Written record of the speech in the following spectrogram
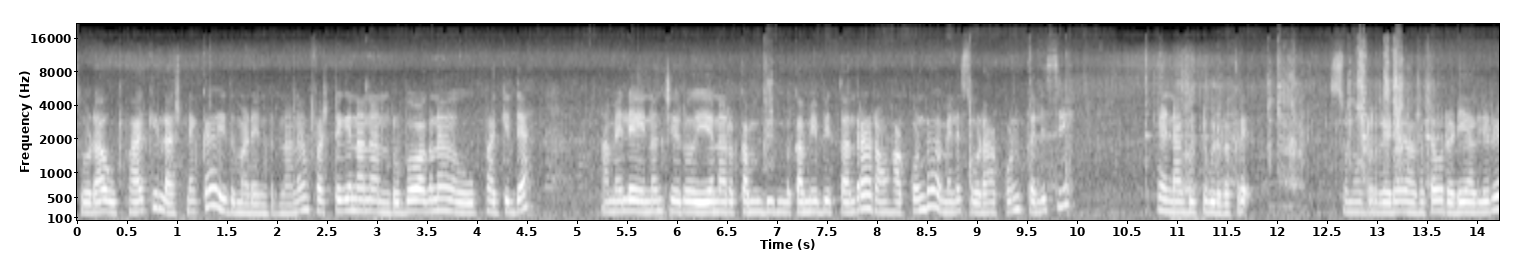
ಸೋಡಾ ಉಪ್ಪು ಹಾಕಿ ಲಾಸ್ಟ್ನಾಗ ಇದು ಮಾಡೇನ್ರಿ ನಾನು. ಫಸ್ಟಿಗೆ ನಾನು ರುಬ್ಬವಾಗನ ಉಪ್ಪು ಹಾಕಿದ್ದೆ. ಆಮೇಲೆ ಇನ್ನೊಂದು ಚೀರು ಏನಾರು ಕಮ್ಮಿ ಕಮ್ಮಿ ಬಿತ್ತಂದ್ರೆ ನಾವು ಹಾಕ್ಕೊಂಡು ಆಮೇಲೆ ಸೋಡಾ ಹಾಕ್ಕೊಂಡು ಕಲಿಸಿ ಎಣ್ಣಾಗ ಬಿಟ್ಟು ಬಿಡ್ಬೇಕ್ರಿ. ಸೊ ನೋಡ್ರಿ ರೆಡಿ ಆಗುತ್ತವೆ ರೆಡಿ ಆಗಲಿ ರೀ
